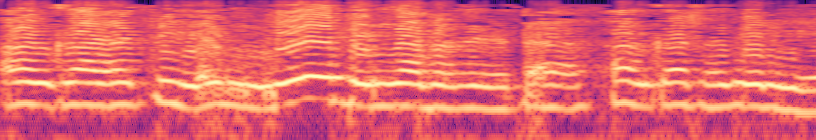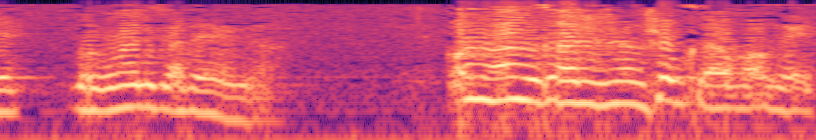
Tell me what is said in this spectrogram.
अहंकार ये बिंदा पर रहता अहंकार सब मेरी है, भगवान का रहेगा। और अहंकार से सब काम हो गए।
